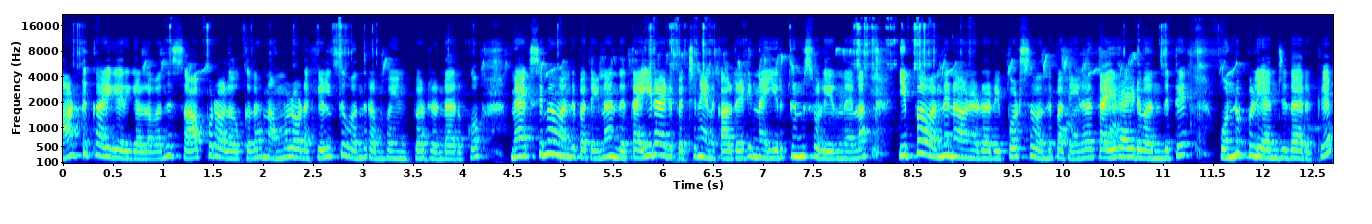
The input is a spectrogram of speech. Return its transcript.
நாட்டு காய்கறிகளில் வந்து சாப்பிட்ற அளவுக்கு தான் நம்மளோட ஹெல்த்து வந்து ரொம்ப இம்பார்ட்டண்ட்டாக இருக்கும். மேக்ஸிமம் வந்து பார்த்திங்கன்னா இந்த தைராய்டு பிரச்சனை எனக்கு ஆல்ரெடி நான் இருக்குன்னு சொல்லியிருந்தேன் இப்போ வந்து நான் என்னோடய ரிப்போர்ட்ஸை வந்து பார்த்திங்கன்னா தைராய்டு வந்துட்டு ஒன்று புள்ளி அஞ்சு தான் இருக்குது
